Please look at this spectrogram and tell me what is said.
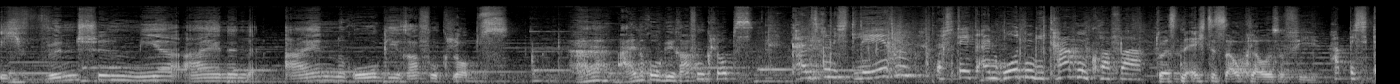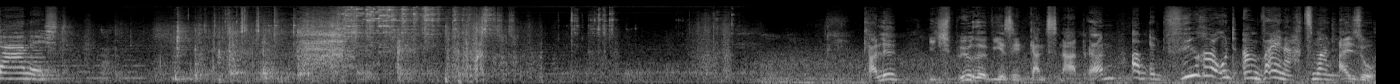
ich wünsche mir einen Einroh-Giraffenklops. Hä? Einroh-Giraffenklops? Kannst du nicht lesen? Da steht ein roten Gitarrenkoffer. Du hast eine echte Sauklaue, Sophie. Hab ich gar nicht. Kalle, ich spüre, wir sind ganz nah dran. Am Entführer und am Weihnachtsmann. Also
